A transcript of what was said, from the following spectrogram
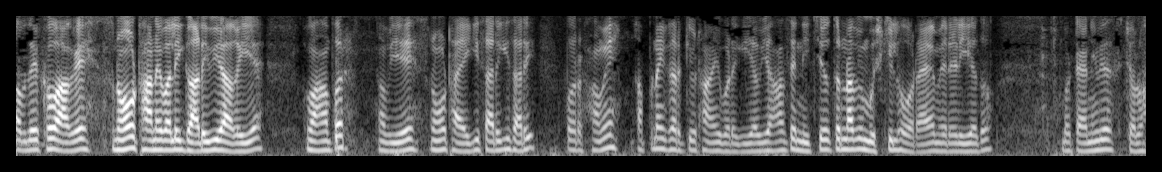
अब देखो आगे स्नो उठाने वाली गाड़ी भी आ गई है। वहाँ पर अब ये स्नो उठाएगी सारी की सारी, और हमें अपने घर की उठानी पड़ेगी। अब यहाँ से नीचे उतरना भी मुश्किल हो रहा है मेरे लिए तो। बट एनी चलो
